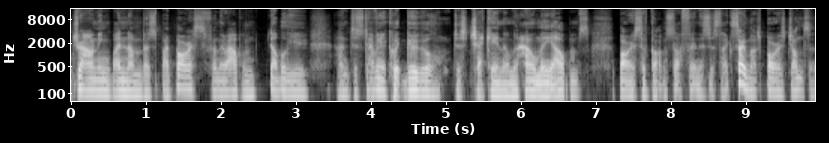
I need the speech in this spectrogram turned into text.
Drowning by Numbers by Boris from their album W. And just having a quick Google, just check in on how many albums Boris have got and stuff. And it's just like so much Boris Johnson.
